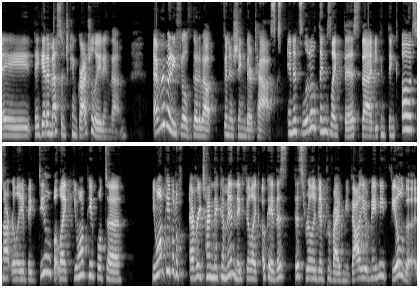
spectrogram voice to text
a they get a message congratulating them. Everybody feels good about finishing their tasks. And it's little things like this that you can think oh it's not really a big deal but like you want people to you want people to every time they come in they feel like okay this this really did provide me value. It made me feel good.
